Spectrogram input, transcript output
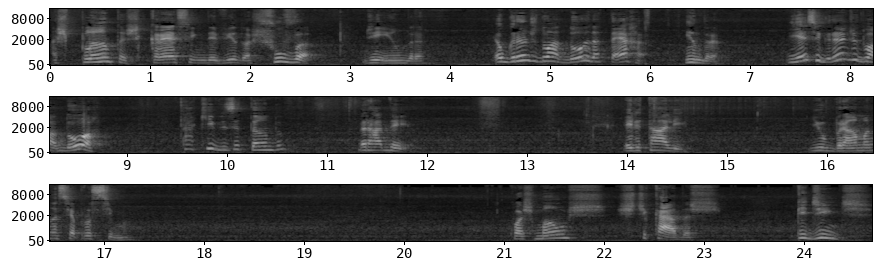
As plantas crescem devido à chuva de Indra. É o grande doador da terra, Indra. E esse grande doador está aqui visitando Radeya. Ele está ali. E o Brahmana se aproxima. Com as mãos esticadas, pedinte,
